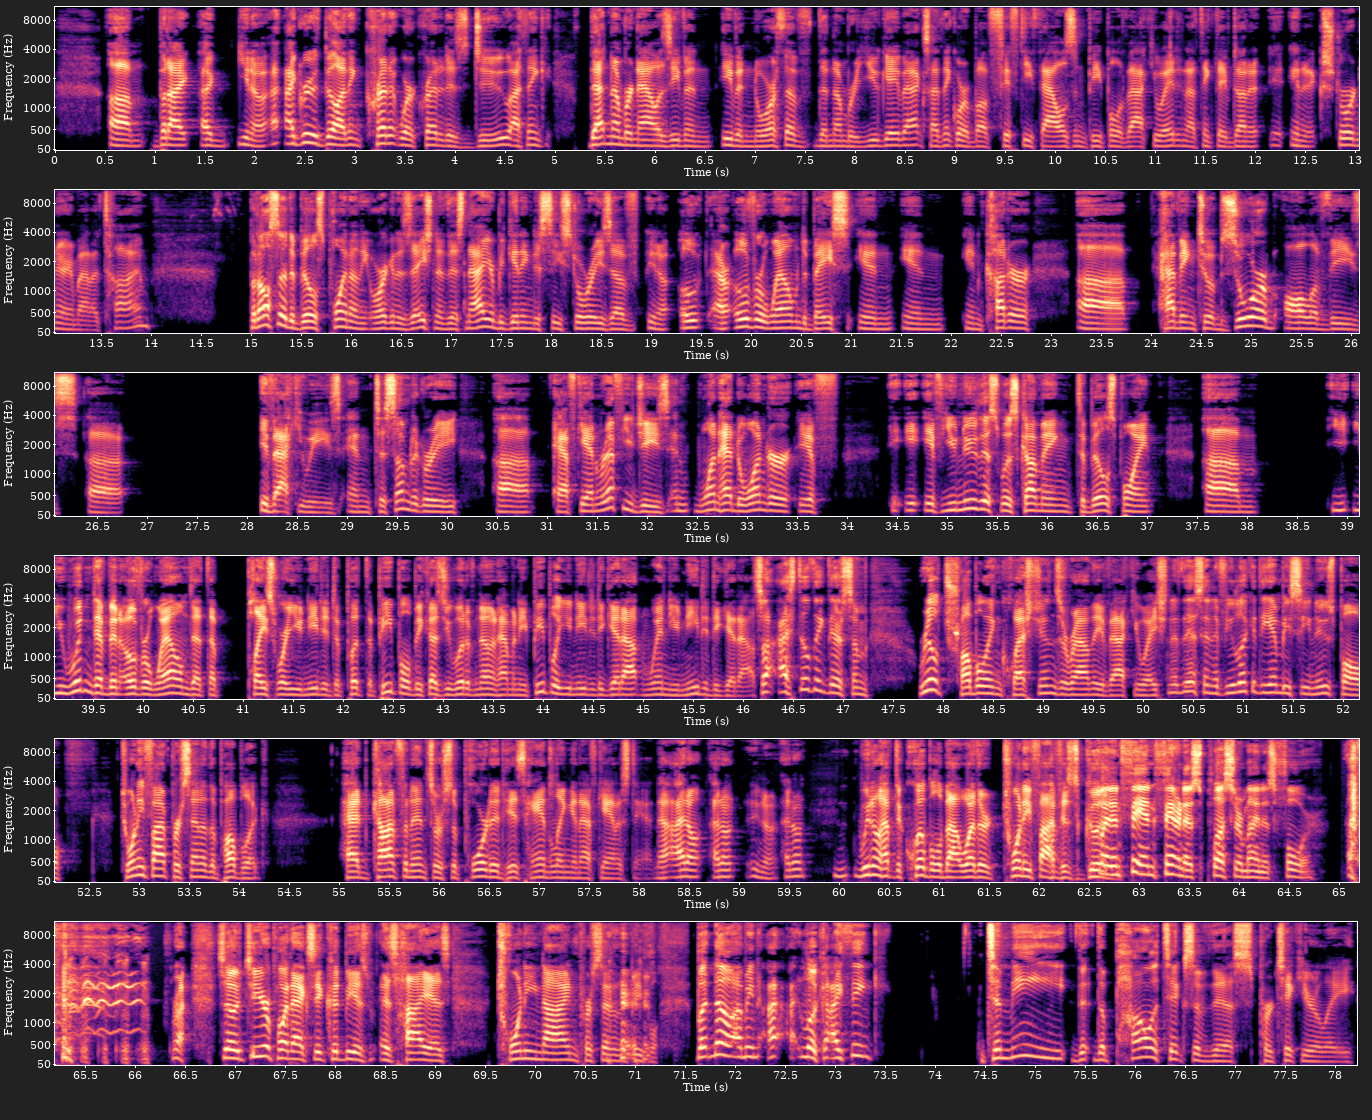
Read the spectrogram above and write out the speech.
Um, but I, I, you know, I, I agree with Bill. I think credit where credit is due. I think that number now is even even north of the number you gave X. I think we're above fifty thousand people evacuated, and I think they've done it in an extraordinary amount of time. But also to Bill's point on the organization of this, now you're beginning to see stories of you know o- our overwhelmed base in in in Qatar uh, having to absorb all of these uh, evacuees and to some degree uh, Afghan refugees, and one had to wonder if if you knew this was coming. To Bill's point, um, you, you wouldn't have been overwhelmed at the place where you needed to put the people because you would have known how many people you needed to get out and when you needed to get out. So I still think there's some real troubling questions around the evacuation of this. And if you look at the NBC News poll, 25% of the public had confidence or supported his handling in Afghanistan. Now I don't I don't you know I don't we don't have to quibble about whether 25 is good. But in, fa- in fairness, plus or minus four. right. So to your point, X, it could be as, as high as 29% of the people. but no, I mean, I, I, look, I think to me, the, the politics of this particularly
